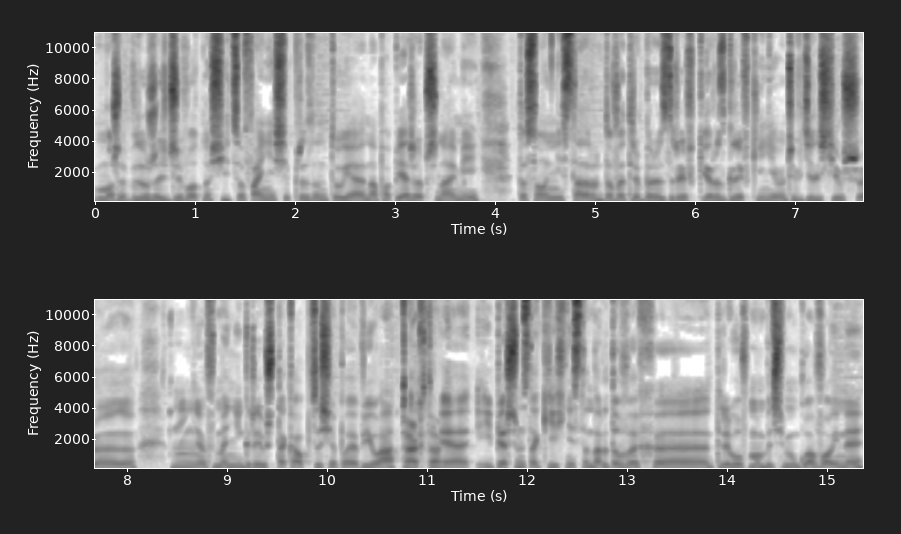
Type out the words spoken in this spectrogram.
może wydłużyć żywotność i co fajnie się prezentuje na papierze przynajmniej, to są niestandardowe tryby rozgrywki. rozgrywki. Nie wiem, czy widzieliście już e, mm, w menu gry już taka opcja się pojawiła. Tak, tak. I pierwszym z takich niestandardowych trybów ma być Mgła Wojny,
